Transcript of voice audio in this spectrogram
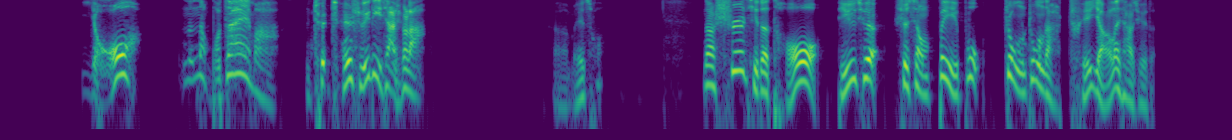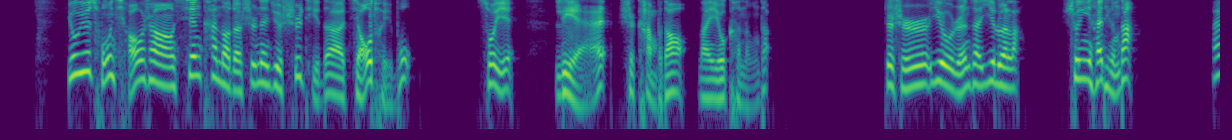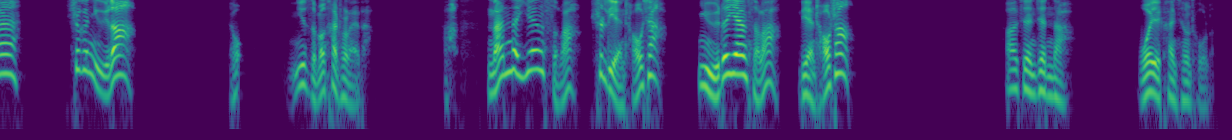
有那那不在吗？沉沉水底下去了。啊，没错，那尸体的头的确是向背部重重的垂扬了下去的。由于从桥上先看到的是那具尸体的脚腿部，所以脸是看不到，那也有可能的。这时又有人在议论了，声音还挺大。哎，是个女的。你怎么看出来的？啊，男的淹死了是脸朝下，女的淹死了脸朝上。啊，渐渐的，我也看清楚了，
